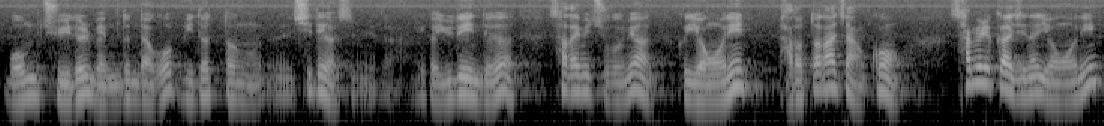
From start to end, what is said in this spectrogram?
몸 주위를 맴든다고 믿었던 시대였습니다. 그러니까 유대인들은 사람이 죽으면 그 영혼이 바로 떠나지 않고 3일까지는 영원히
